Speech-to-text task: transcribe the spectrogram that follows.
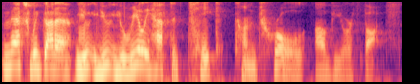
next we gotta you you you really have to take control of your thoughts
